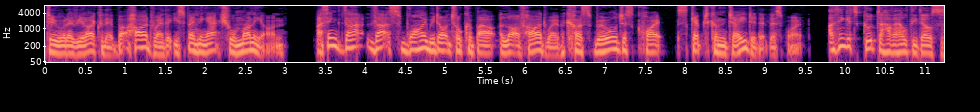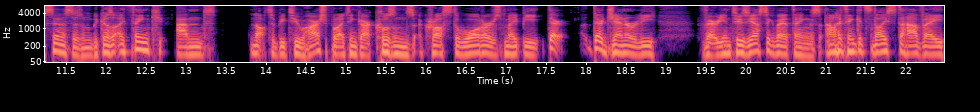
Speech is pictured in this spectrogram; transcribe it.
do whatever you like with it. But hardware that you're spending actual money on, I think that that's why we don't talk about a lot of hardware because we're all just quite skeptical and jaded at this point. I think it's good to have a healthy dose of cynicism because I think, and not to be too harsh, but I think our cousins across the waters might be they're they're generally very enthusiastic about things, and I think it's nice to have a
